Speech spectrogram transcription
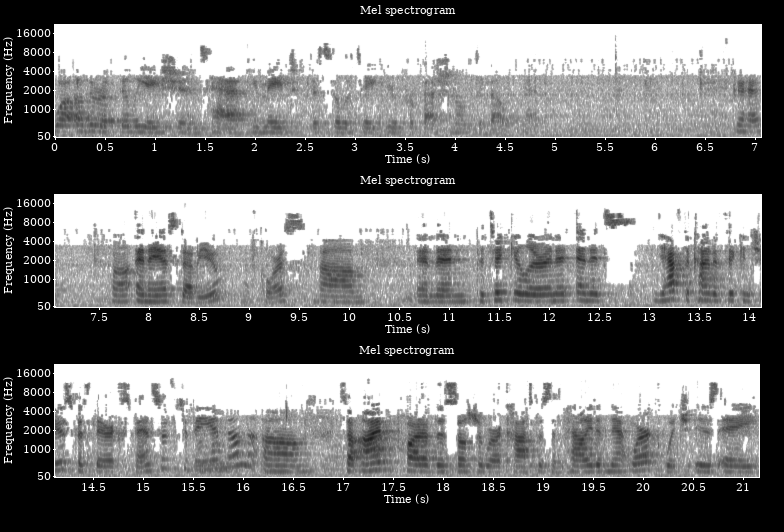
what other affiliations have you made to facilitate your professional development? Go ahead. Well, NASW, of course. Um, and then particular, and, it, and it's, you have to kind of pick and choose because they're expensive to be in them. Um, so I'm part of the Social Work, Hospice, and Palliative Network, which is a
